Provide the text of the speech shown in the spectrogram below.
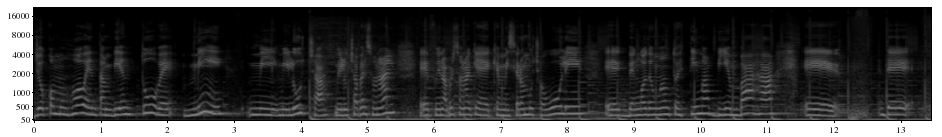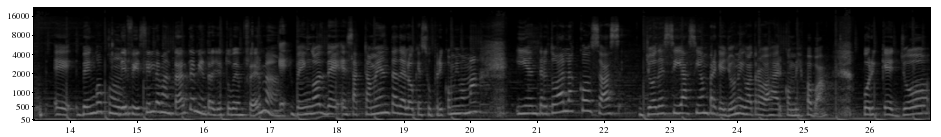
yo como joven también tuve mi mi, lucha, mi lucha personal. Eh, fui una persona que, me hicieron mucho bullying, eh, vengo de una autoestima bien baja, eh, de eh, vengo con... Difícil levantarte mientras yo estuve enferma. Eh, vengo de exactamente de lo que sufrí con mi mamá. Y entre todas las cosas, yo decía siempre que yo no iba a trabajar con mis papás porque yo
